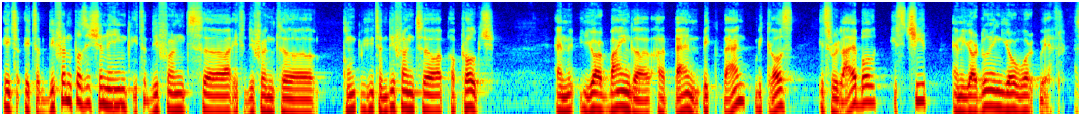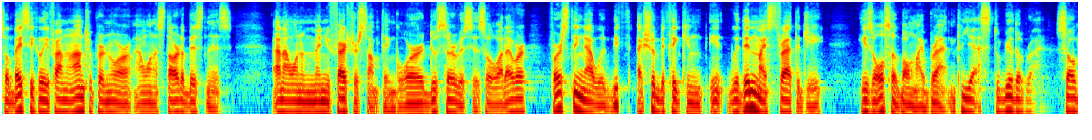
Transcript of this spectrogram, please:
It's it's a different positioning. It's a different uh, it's a different uh, comp- it's a different uh, approach, and you are buying a, a pen, Bic pen, because it's reliable, it's cheap, and you are doing your work with. So basically, if I'm an entrepreneur, I want to start a business, and I want to manufacture something or do services or whatever. First thing I would be, I should be thinking within my strategy is also about my brand. Yes, to build a brand. So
